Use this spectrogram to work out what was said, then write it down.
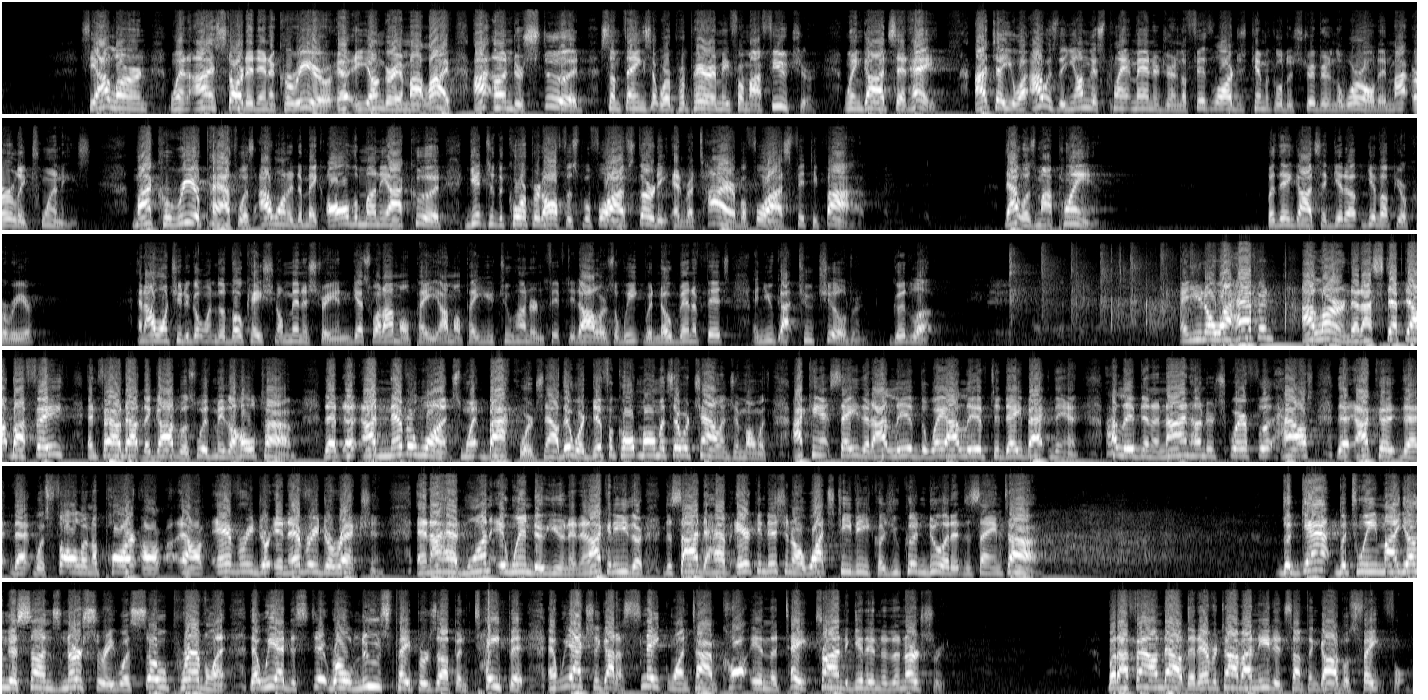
See, I learned when I started in a career uh, younger in my life, I understood some things that were preparing me for my future. When God said, Hey, I tell you what, I was the youngest plant manager in the fifth largest chemical distributor in the world in my early 20s. My career path was I wanted to make all the money I could, get to the corporate office before I was 30, and retire before I was 55. That was my plan. But then God said, Get up, give up your career. And I want you to go into the vocational ministry. And guess what I'm going to pay you? I'm going to pay you $250 a week with no benefits, and you got two children. Good luck. And you know what happened? I learned that I stepped out by faith and found out that God was with me the whole time. That I never once went backwards. Now, there were difficult moments, there were challenging moments. I can't say that I lived the way I live today back then. I lived in a 900 square foot house that I could that, that was falling apart on, on every in every direction. And I had one window unit, and I could either decide to have air conditioning or watch TV because you couldn't do it at the same time the gap between my youngest son's nursery was so prevalent that we had to st- roll newspapers up and tape it. And we actually got a snake one time caught in the tape trying to get into the nursery. But I found out that every time I needed something, God was faithful.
